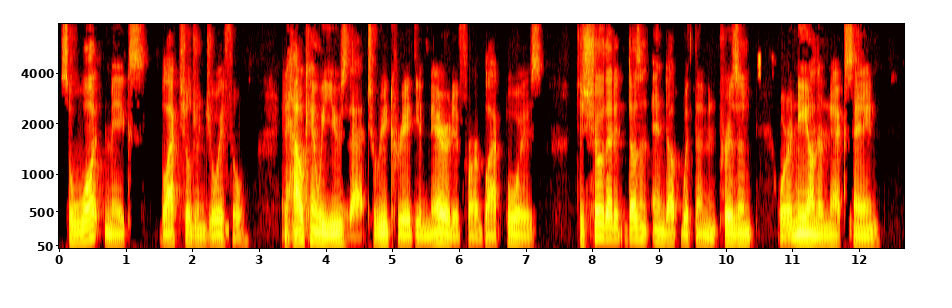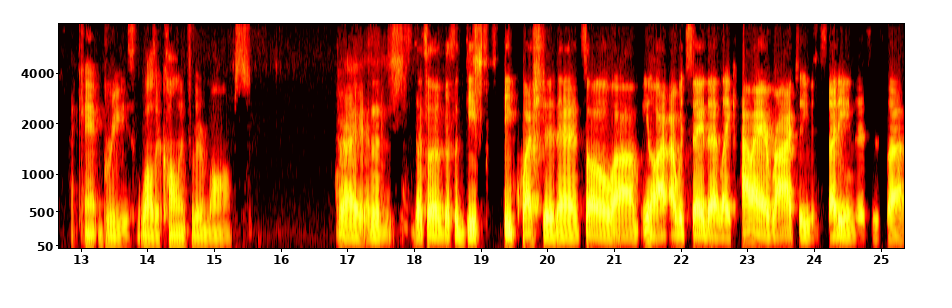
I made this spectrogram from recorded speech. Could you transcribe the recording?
So, what makes black children joyful? And how can we use that to recreate the narrative for our black boys to show that it doesn't end up with them in prison or a knee on their neck saying, I can't breathe while they're calling for their moms? Right, and that's a that's a deep deep question. And so, um, you know, I, I, would say that like how I arrived to even studying this is, uh,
